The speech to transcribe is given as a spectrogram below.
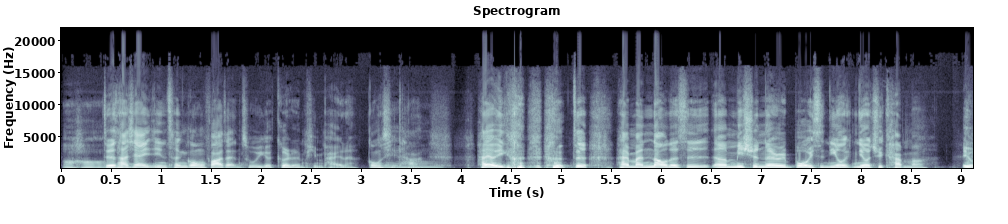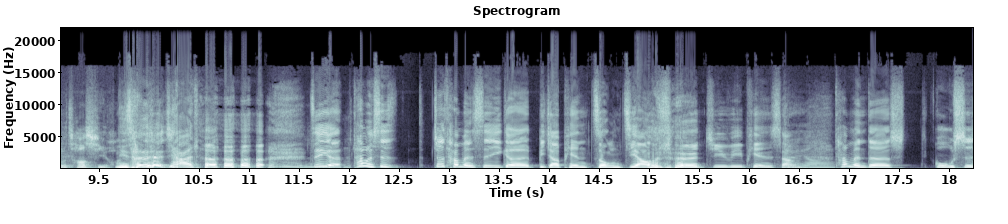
哦哈，就是他现在已经成功发展出一个个人品牌了，恭喜他。还有一个，这还蛮闹的是，呃，Missionary Boys，你有你有去看吗？哎，我超喜欢，你真的假的？这个他们是。就他们是一个比较偏宗教的 G V 片商，他们的故事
